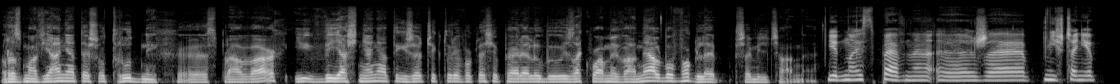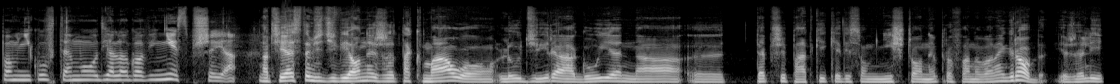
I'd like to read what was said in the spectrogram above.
rozmawiania też o trudnych e, sprawach i wyjaśniania tych rzeczy, które w okresie PRL-u były zakłamywane albo w ogóle przemilczane. Jedno jest pewne, e, że niszczenie pomników temu dialogowi nie sprzyja. Znaczy ja jestem zdziwiony, że tak mało ludzi reaguje na e, te przypadki, kiedy są niszczone, profanowane groby. Jeżeli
